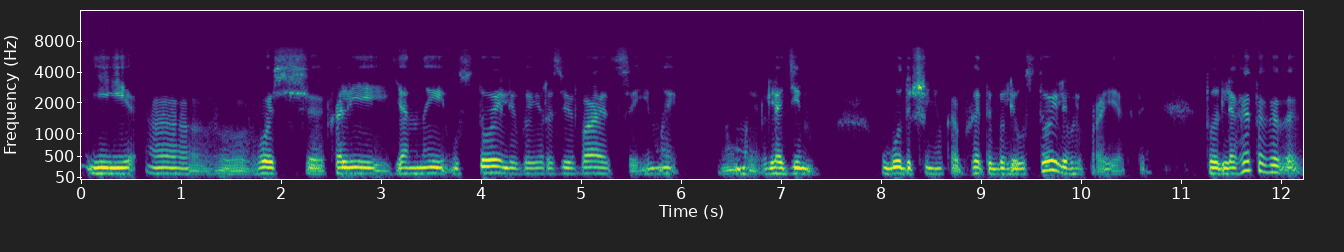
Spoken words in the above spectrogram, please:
і і э, вось калі яны устойлівыя развіваюцца і мы ну, мы глядзім у будучыню каб гэта былі устойлівыя праекты то для гэтага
